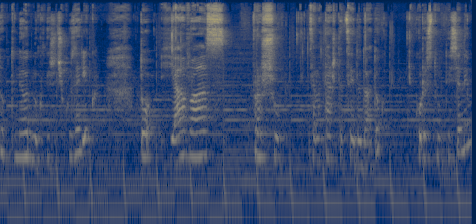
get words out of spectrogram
тобто не одну книжечку за рік, то я вас прошу завантажте цей додаток, користуйтеся ним.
